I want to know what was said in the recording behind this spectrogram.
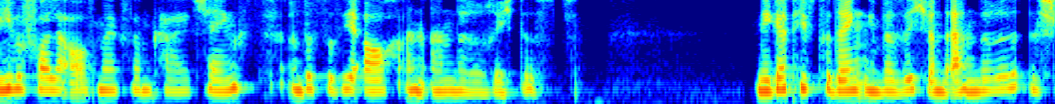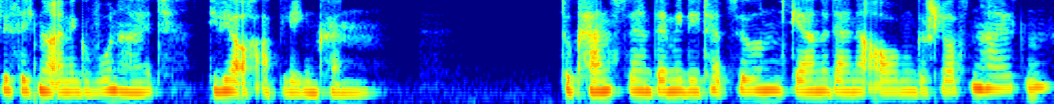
liebevolle Aufmerksamkeit schenkst und dass du sie auch an andere richtest. Negativ zu denken über sich und andere ist schließlich nur eine Gewohnheit, die wir auch ablegen können. Du kannst während der Meditation gerne deine Augen geschlossen halten.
